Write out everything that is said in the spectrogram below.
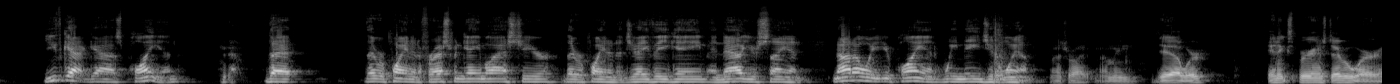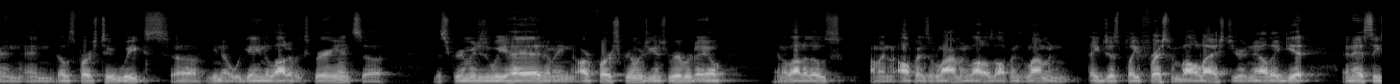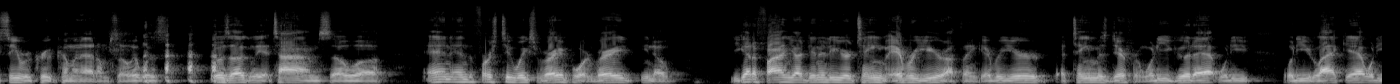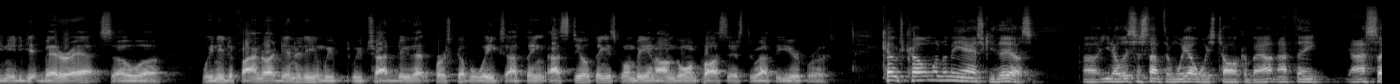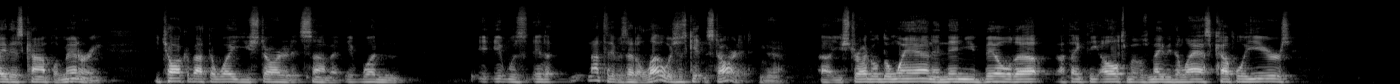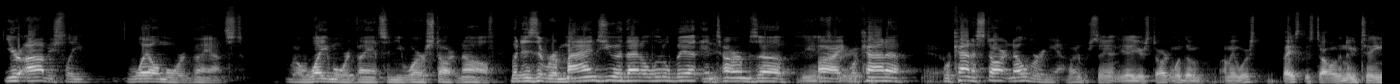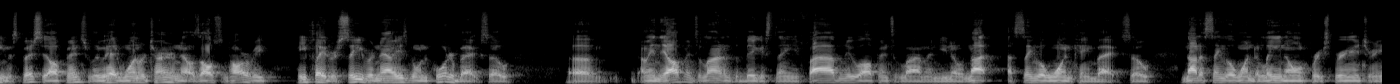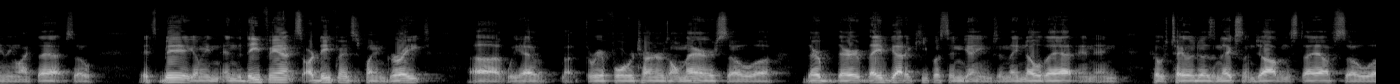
you've got guys playing yeah. that they were playing in a freshman game last year, they were playing in a JV game, and now you're saying, not only are you playing, we need you to win. That's right. I mean, yeah, we're inexperienced everywhere. And, and those first two weeks, uh, you know, we gained a lot of experience. Uh, the scrimmages we had, I mean, our first scrimmage against Riverdale, and a lot of those, I mean, offensive linemen, a lot of those offensive linemen, they just played freshman ball last year, and now they get an SEC recruit coming at them. So it was it was ugly at times. So uh, and and the first two weeks were very important. Very you know, you got to find your identity, your team every year. I think every year a team is different. What are you good at? What do you what do you lack at? What do you need to get better at? So uh, we need to find our identity, and we've we've tried to do that the first couple weeks. I think I still think it's going to be an ongoing process throughout the year for us. Coach Coleman, let me ask you this. Uh, you know, this is something we always talk about, and I think I say this complimentary. You talk about the way you started at Summit. It wasn't. It, it was it, not that it was at a low. It was just getting started. Yeah. Uh, you struggled to win, and then you build up. I think the ultimate was maybe the last couple of years. You're obviously well more advanced or way more advanced than you were starting off. But does it remind you of that a little bit in terms of all right, we're kind of yeah. we're kind of starting over again. Hundred percent. Yeah, you're starting with a. I mean, we're basically starting with a new team, especially offensively. We had one returner, and that was Austin Harvey. He played receiver. Now he's going to quarterback. So, um, I mean, the offensive line is the biggest thing. Five new offensive linemen. You know, not a single one came back. So, not a single one to lean on for experience or anything like that. So it's big. I mean, and the defense, our defense is playing great. Uh, we have three or four returners on there, so uh, they're they're they've got to keep us in games, and they know that. And and Coach Taylor does an excellent job in the staff, so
